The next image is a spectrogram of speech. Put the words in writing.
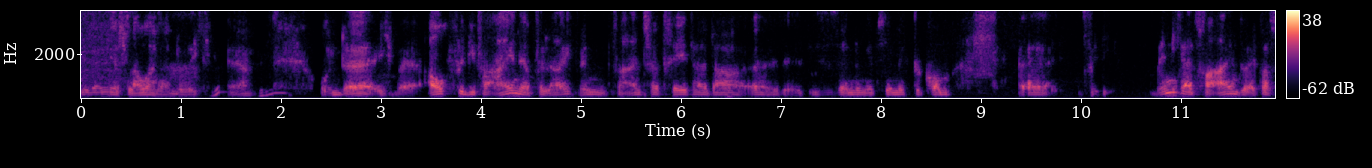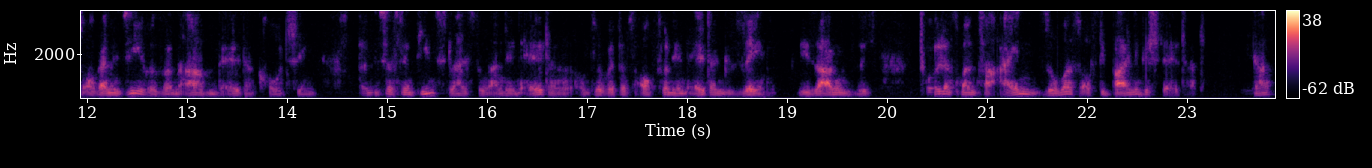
Wir werden ja schlauer dadurch. Ja. Und äh, ich, auch für die Vereine, vielleicht, wenn Vereinsvertreter da äh, diese Sendung jetzt hier mitbekommen, äh, die, wenn ich als Verein so etwas organisiere, so einen Abend Elterncoaching, dann ist das eine Dienstleistung an den Eltern und so wird das auch von den Eltern gesehen. Die sagen sich, toll, dass mein Verein sowas auf die Beine gestellt hat. Ja,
